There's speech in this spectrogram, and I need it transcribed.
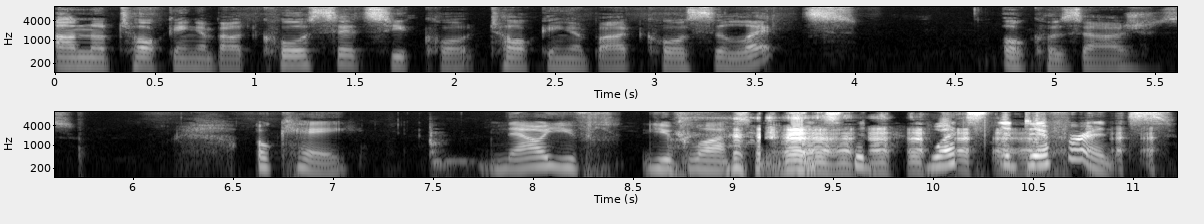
are not talking about corsets, you're talking about corselettes or corsages. okay now you've you've lost me. what's the what's the difference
